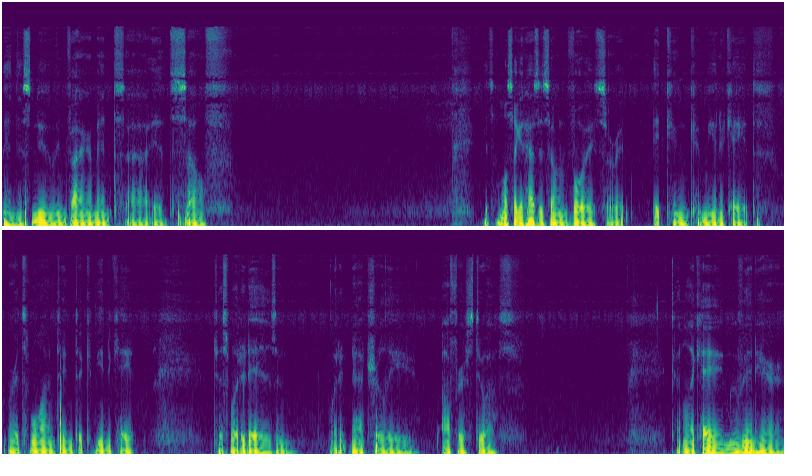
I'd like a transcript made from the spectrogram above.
In this new environment uh, itself it's almost like it has its own voice or it, it can communicate or it's wanting to communicate just what it is and what it naturally offers to us. Kind of like, hey, move in here.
